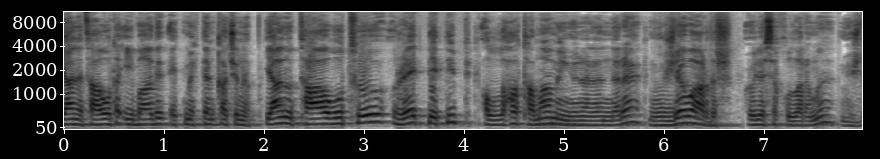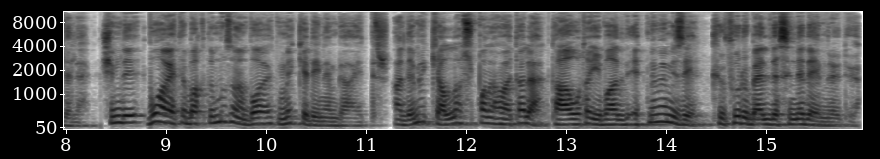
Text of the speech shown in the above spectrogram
yani tağuta ibadet etmekten kaçınıp yani tağutu reddedip Allah'a tamamen yönelenlere müjde vardır. Öyleyse kullarımı müjdele. Şimdi bu ayete baktığımız zaman bu ayet Mekke'de inen bir ayettir. Ha demek ki Allah subhanehu ve teala tağuta ibadet etmememizi küfür beldesinde de emrediyor.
